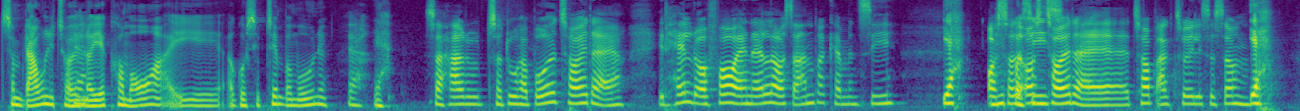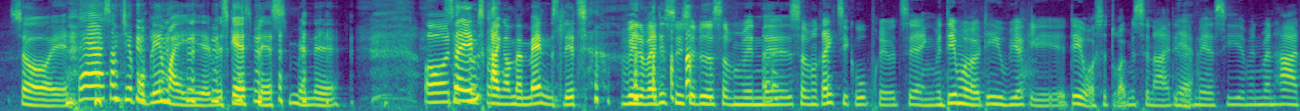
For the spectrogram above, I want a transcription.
som dagligtøj, ja. Når jeg kommer over i august-september måned. ja. Ja. Så, har du, så du har både tøj, der er et halvt år foran alle os andre, kan man sige. Ja, Og så præcis. også tøj, der er topaktuel i sæsonen. Ja, så øh, der er samtidig problemer i, øh, skabsplads, men øh, Og så indskrænker man mandens lidt. Ved du hvad, det synes jeg lyder som en, øh, som en rigtig god prioritering. Men det, må, det er jo virkelig, det er jo også et drømmescenarie, det Ja. der med at sige, men man har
